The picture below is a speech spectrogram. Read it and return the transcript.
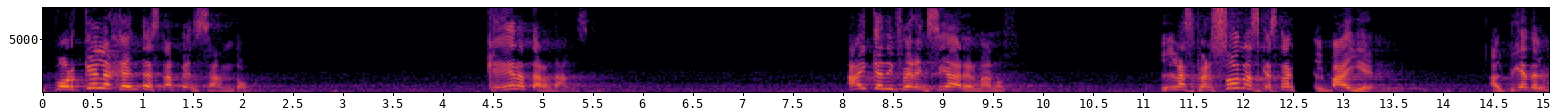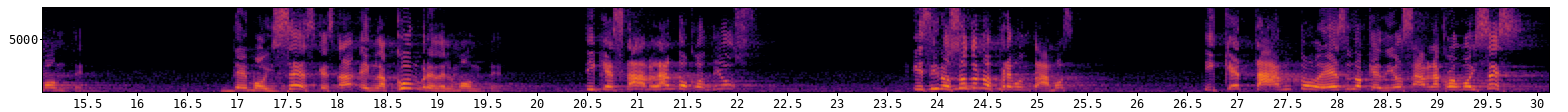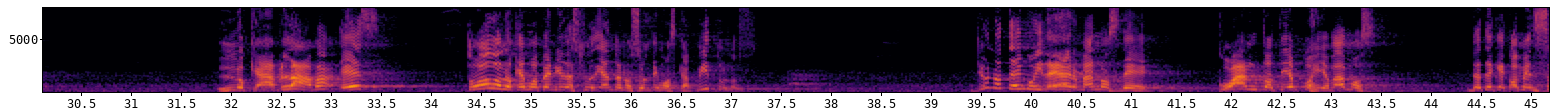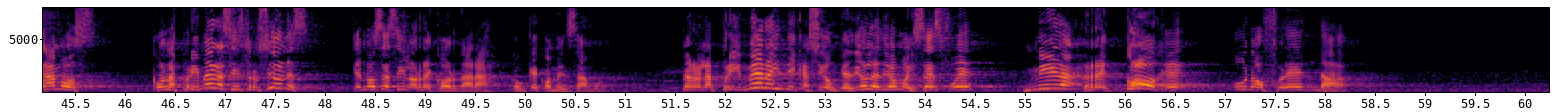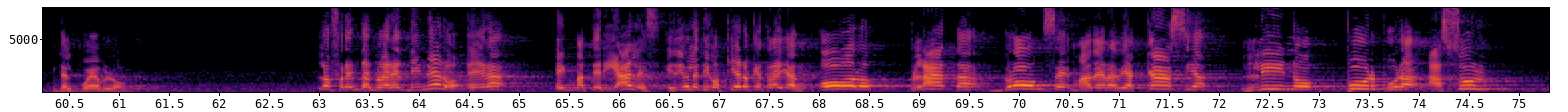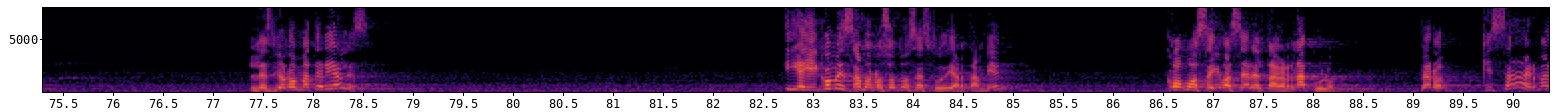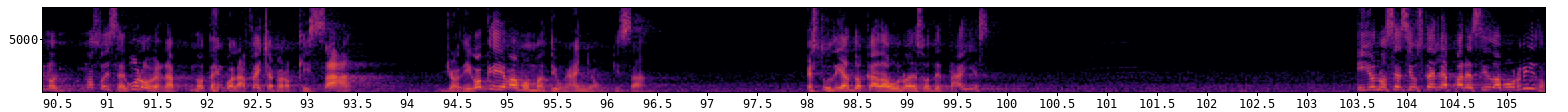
¿Por qué la gente está pensando que era tardanza? Hay que diferenciar, hermanos, las personas que están en el valle, al pie del monte, de Moisés que está en la cumbre del monte y que está hablando con Dios. Y si nosotros nos preguntamos, ¿Y qué tanto es lo que Dios habla con Moisés? Lo que hablaba es todo lo que hemos venido estudiando en los últimos capítulos. Yo no tengo idea, hermanos, de cuánto tiempo llevamos desde que comenzamos con las primeras instrucciones, que no sé si lo recordará con qué comenzamos. Pero la primera indicación que Dios le dio a Moisés fue mira, recoge una ofrenda del pueblo. La ofrenda no era en dinero, era en materiales. Y Dios les dijo, quiero que traigan oro, plata, bronce, madera de acacia, lino, púrpura, azul. Les dio los materiales. Y ahí comenzamos nosotros a estudiar también cómo se iba a hacer el tabernáculo. Pero quizá, hermano, no estoy seguro, ¿verdad? No tengo la fecha, pero quizá, yo digo que llevamos más de un año, quizá, estudiando cada uno de esos detalles. Y yo no sé si a usted le ha parecido aburrido.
